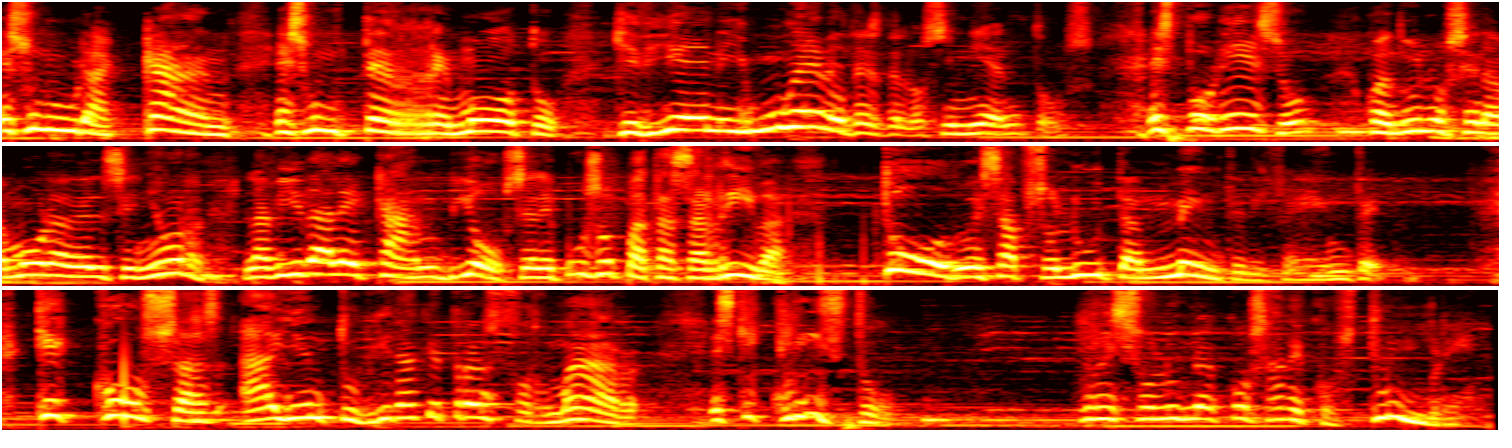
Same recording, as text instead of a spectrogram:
es un huracán, es un terremoto que viene y mueve desde los cimientos. Es por eso, cuando uno se enamora del Señor, la vida le cambió, se le puso patas arriba. Todo es absolutamente diferente. ¿Qué cosas hay en tu vida que transformar? Es que Cristo no es solo una cosa de costumbre.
